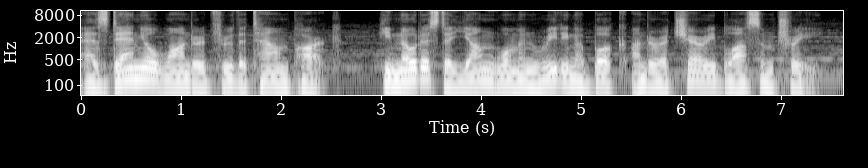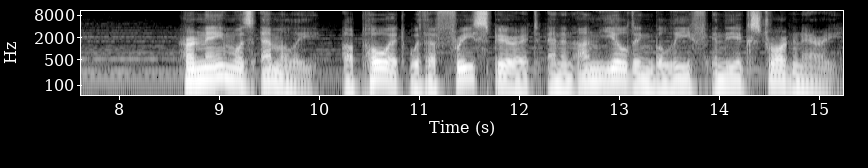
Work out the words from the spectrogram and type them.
as Daniel wandered through the town park, he noticed a young woman reading a book under a cherry blossom tree. Her name was Emily, a poet with a free spirit and an unyielding belief in the extraordinary.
